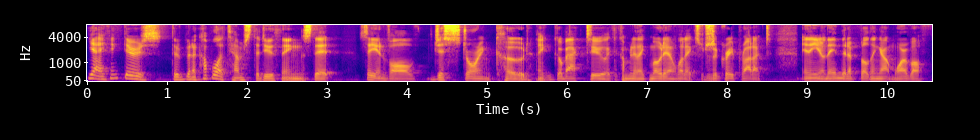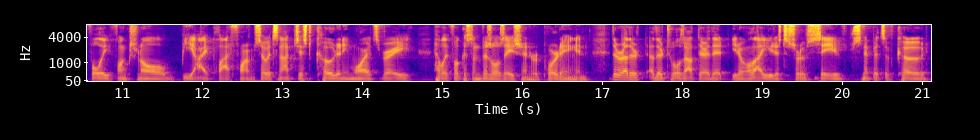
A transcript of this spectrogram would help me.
Yeah, I think there's there've been a couple attempts to do things that say involve just storing code. I go back to like a company like Mode Analytics, which is a great product. And you know, they ended up building out more of a fully functional BI platform. So it's not just code anymore. It's very heavily focused on visualization and reporting. And there are other other tools out there that, you know, allow you just to sort of save snippets of code.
